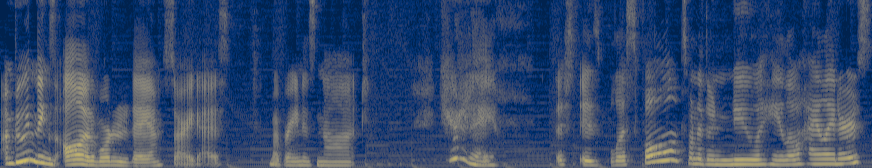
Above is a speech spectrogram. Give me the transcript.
I'm doing things all out of order today. I'm sorry, guys. My brain is not here today. This is Blissful. It's one of their new Halo highlighters.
